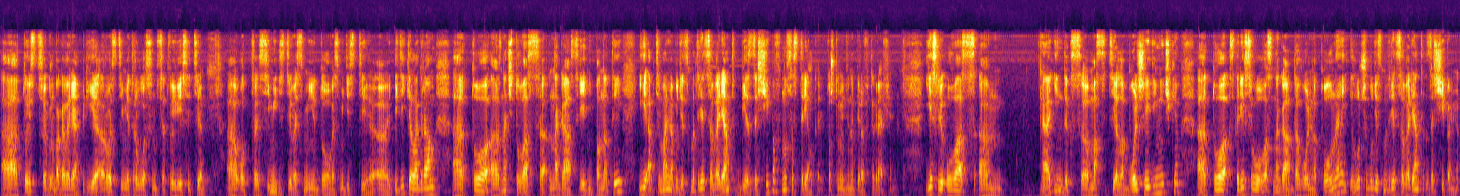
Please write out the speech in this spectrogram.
то есть, грубо говоря, при росте 1,80 м вы весите Э, от 78 до 85 килограмм, э, то э, значит у вас нога средней полноты и оптимально будет смотреться вариант без защипов, но со стрелкой, то что мы видим на первой фотографии. Если у вас эм, индекс массы тела больше единички, то скорее всего у вас нога довольно полная и лучше будет смотреться вариант с защипами.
